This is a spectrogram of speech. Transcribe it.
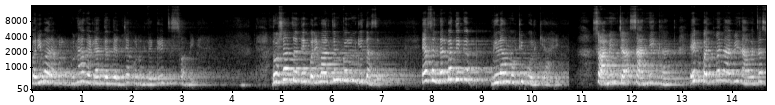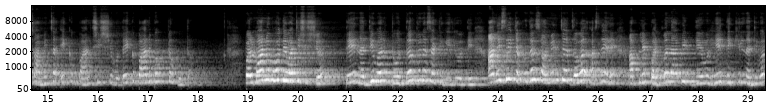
परिवाराकडून गुन्हा घडला तर त्यांच्याकडून लगेच स्वामी दोषांचं ते परिमार्जन करून घेत असत. या संदर्भात एक लीळा मोठी बोलकी आहे. स्वामींच्या सान्निध्यात एक पद्मनाभी नावाचा स्वामींचा एक बाल शिष्य होता एक बालभक्त होता. परमानुभव देवाचे शिष्य ते नदीवर धोतर धुण्यासाठी गेले होते आणि श्री चक्रधर स्वामींच्या जवळ असलेले आपले पद्मनाभी देव हे देखील नदीवर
